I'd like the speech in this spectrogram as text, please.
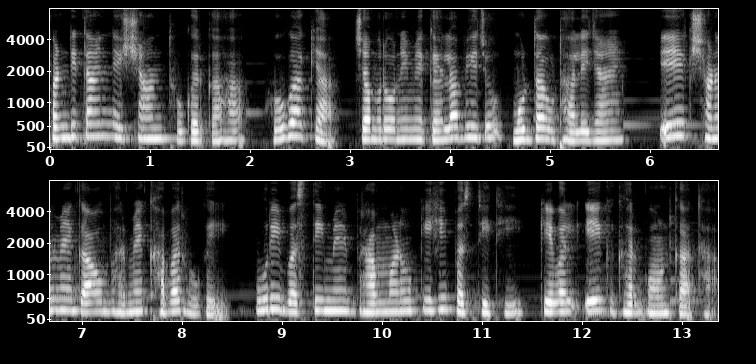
पंडिताइन ने शांत होकर कहा, होगा क्या? चमरोने में कहला भेजो, मुर्दा उठा ले जाएँ। एक क्षण में गाँव भर में खबर हो गई। पूरी बस्ती में ब्राह्मणों की ही बस्ती थी, केवल एक घर गोंड का था।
